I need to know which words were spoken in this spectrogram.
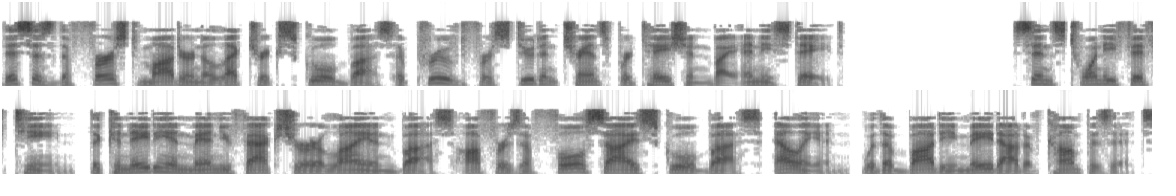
this is the first modern electric school bus approved for student transportation by any state. Since 2015, the Canadian manufacturer Lion Bus offers a full-size school bus, Elion, with a body made out of composites.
